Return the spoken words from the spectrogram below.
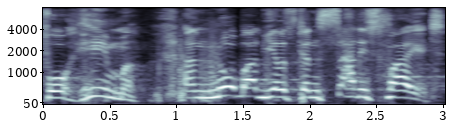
for Him and nobody else can satisfy it.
